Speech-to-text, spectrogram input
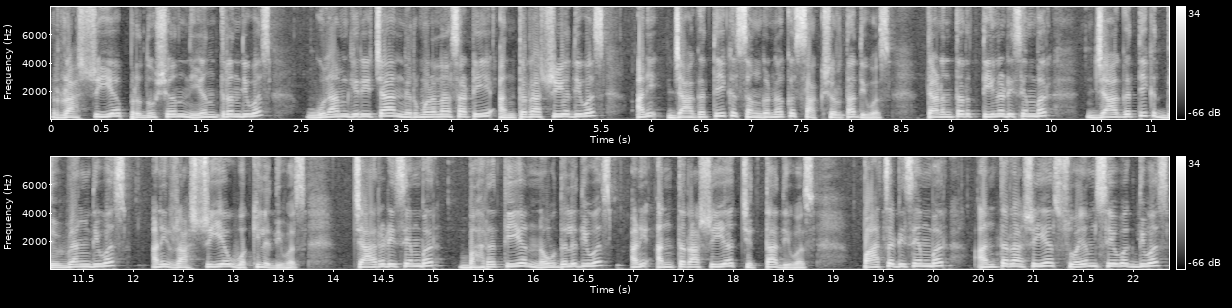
राष्ट्रीय प्रदूषण नियंत्रण दिवस गुलामगिरीच्या निर्मूलनासाठी आंतरराष्ट्रीय दिवस आणि जागतिक संगणक साक्षरता दिवस. त्यानंतर तीन डिसेंबर जागतिक दिव्यांग दिवस आणि राष्ट्रीय वकील दिवस. चार डिसेंबर भारतीय नौदल दिवस आणि आंतरराष्ट्रीय चित्ता दिवस. पाच डिसेंबर आंतरराष्ट्रीय स्वयंसेवक दिवस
